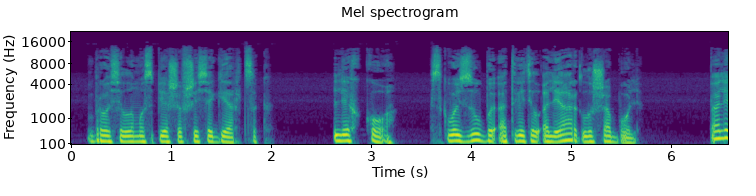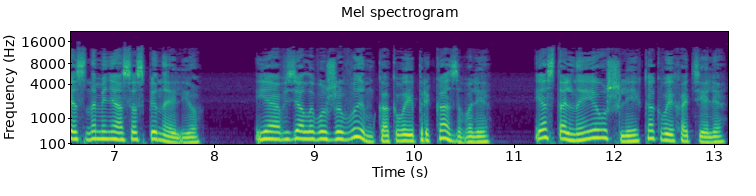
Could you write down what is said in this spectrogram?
— бросил ему спешившийся герцог. «Легко», — сквозь зубы ответил Алиар, глуша боль. «Полез на меня со спинелью. Я взял его живым, как вы и приказывали, и остальные ушли, как вы и хотели.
